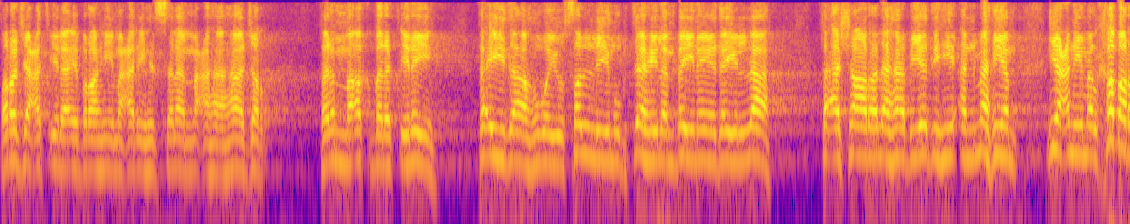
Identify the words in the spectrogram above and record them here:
فرجعت إلى إبراهيم عليه السلام معها هاجر. فلما أقبلت إليه فإذا هو يصلي مبتهلا بين يدي الله فأشار لها بيده أن مهيم يعني ما الخبر؟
